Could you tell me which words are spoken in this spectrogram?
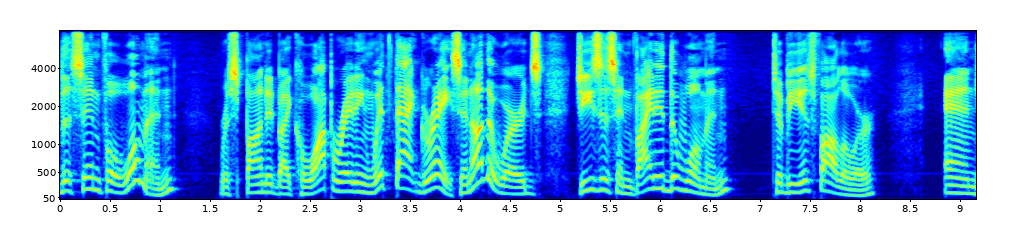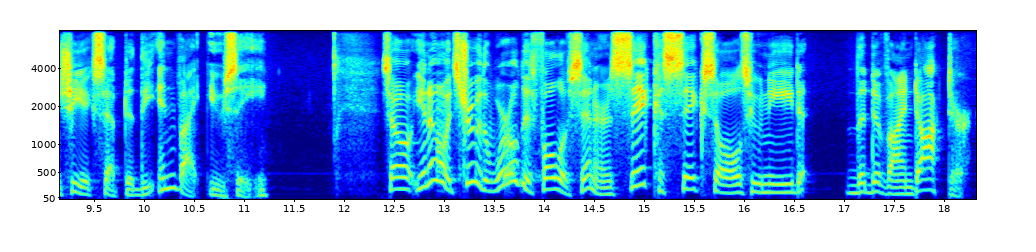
the sinful woman, responded by cooperating with that grace. In other words, Jesus invited the woman to be his follower, and she accepted the invite, you see. So, you know, it's true. The world is full of sinners, sick, sick souls who need the divine doctor.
